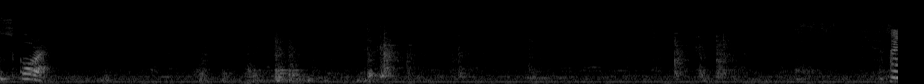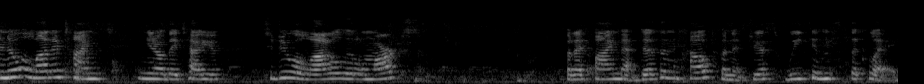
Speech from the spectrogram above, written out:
and score it. I know a lot of times, you know, they tell you to do a lot of little marks. but I find that doesn't help and it just weakens the clay.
